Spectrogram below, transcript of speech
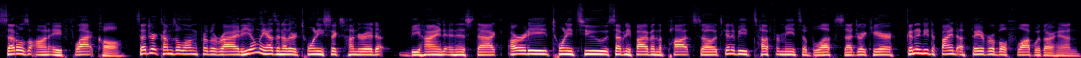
settles on a flat call. Cedric comes along for the ride. He only has another 2600 behind in his stack. Already 2275 in the pot, so it's going to be tough for me to bluff Cedric here. Going to need to find a favorable flop with our hand.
